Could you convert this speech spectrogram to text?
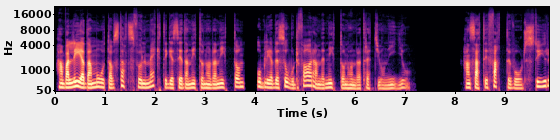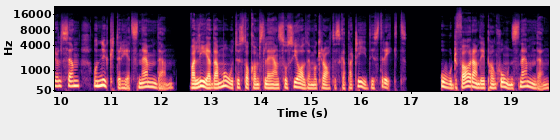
Han var ledamot av stadsfullmäktige sedan 1919 och blev dess ordförande 1939. Han satt i fattigvårdsstyrelsen och nykterhetsnämnden, var ledamot i Stockholms läns socialdemokratiska partidistrikt, ordförande i pensionsnämnden,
